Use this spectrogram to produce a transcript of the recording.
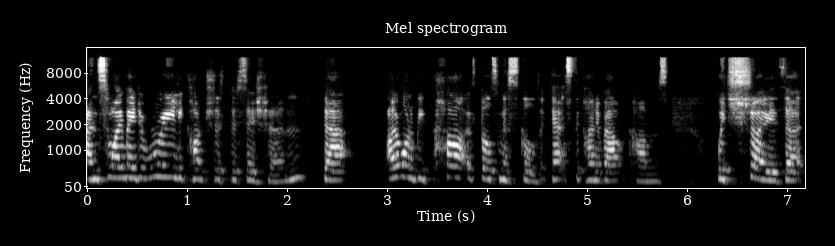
And so I made a really conscious decision that I want to be part of building a school that gets the kind of outcomes which show that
